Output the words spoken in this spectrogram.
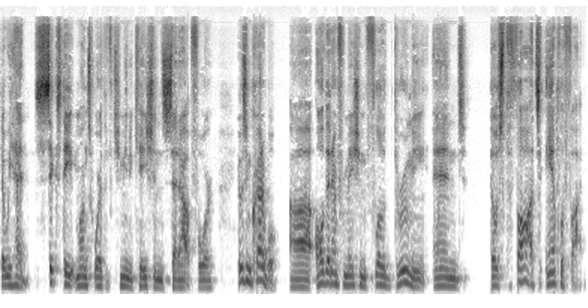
that we had six to eight months worth of communications set out for. It was incredible. Uh, all that information flowed through me, and those thoughts amplified,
